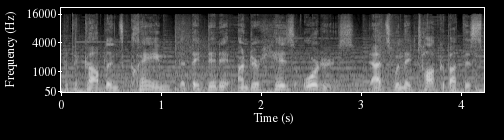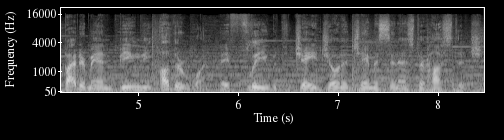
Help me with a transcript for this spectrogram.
but the goblins claim that they did it under his orders. That's when they talk about this Spider Man being the other one. They flee with J. Jonah Jameson as their hostage.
